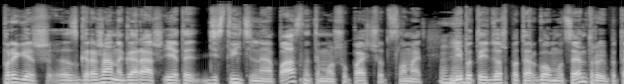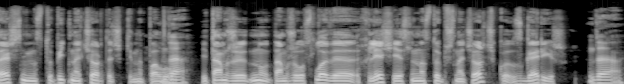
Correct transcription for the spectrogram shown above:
прыгаешь э, с гаража на гараж, и это действительно опасно, ты можешь упасть, что-то сломать. Мгм. Либо ты идешь по торговому центру и пытаешься не наступить на черточки на полу. Да. И там же, ну, там же условия хлеще, если наступишь на черточку, сгоришь. Да.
